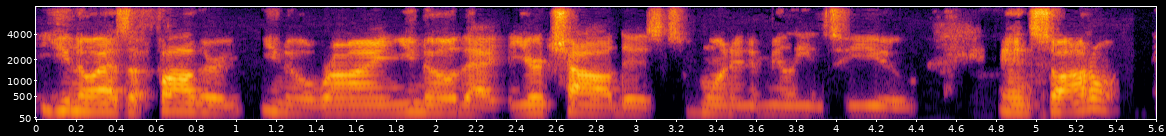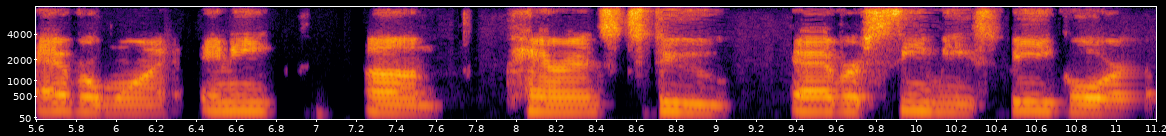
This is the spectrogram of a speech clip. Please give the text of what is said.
you know as a father you know ryan you know that your child is one in a million to you. And so i don't ever want any um parents to ever see me speak or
